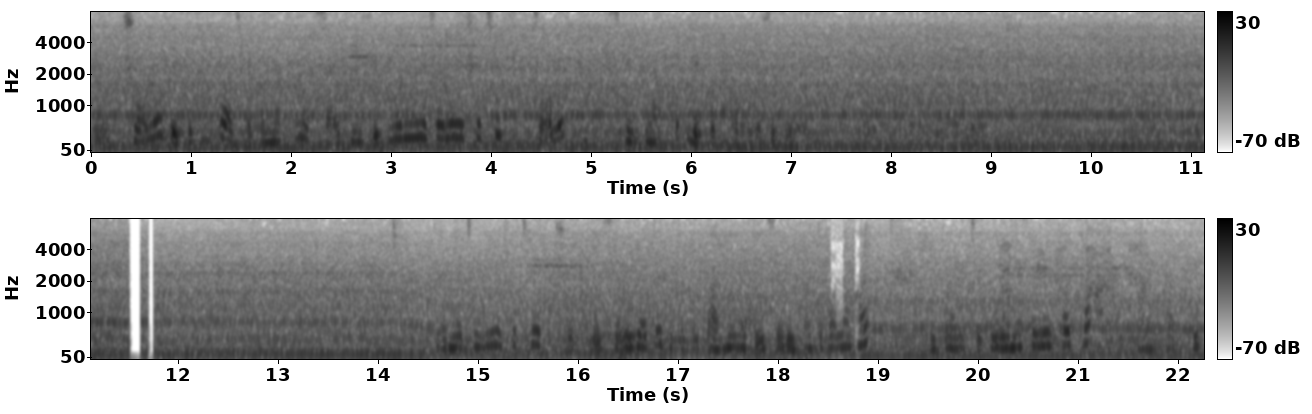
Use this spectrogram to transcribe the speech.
তো চলো দেখতে থাকো, আজকে একটা নতুন এক্সাইটিং ভিডিও নিয়ে চলে এসেছি। চলো স্কিপ না করে দেখতে থাকো পুরো ভিডিওটা তো আমরা চলে এসেছি সোদপুর ফেরিঘাটে যেটাকে পাহিমাটি ফেরিঘাট বলা হয়। এটা হচ্ছে পুরনো ফেরি ঘাটটা আর তার ঠিক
